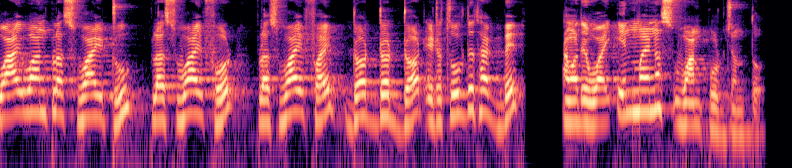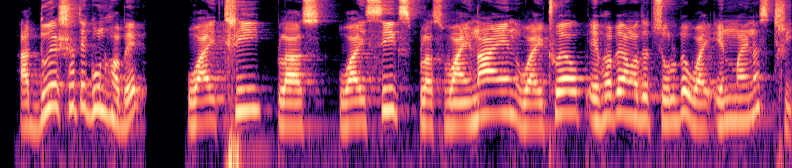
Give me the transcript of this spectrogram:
y one plus y two plus y four plus y five dot dot dot এটা চলতে থাকবে আমাদের ওয়াই এন মাইনাস ওয়ান পর্যন্ত। আর দুইয়ের সাথে গুণ হবে y three plus y six plus y nine y twelve এভাবে আমাদের চলবে ওয়াই এন মাইনাস থ্রি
